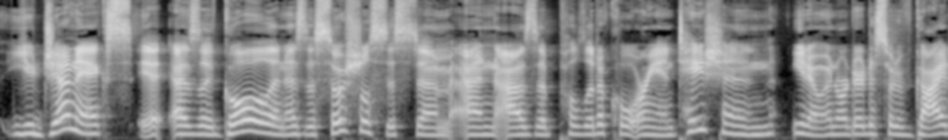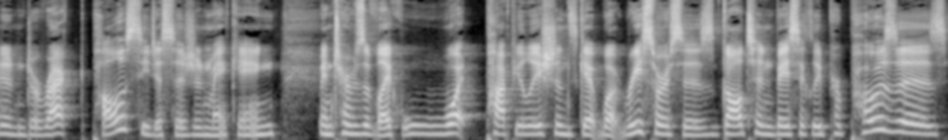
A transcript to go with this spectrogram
eugenics as a goal and as a social system and as a political orientation you know in order to sort of guide and direct policy decision making in terms of like what populations get what resources galton basically proposes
